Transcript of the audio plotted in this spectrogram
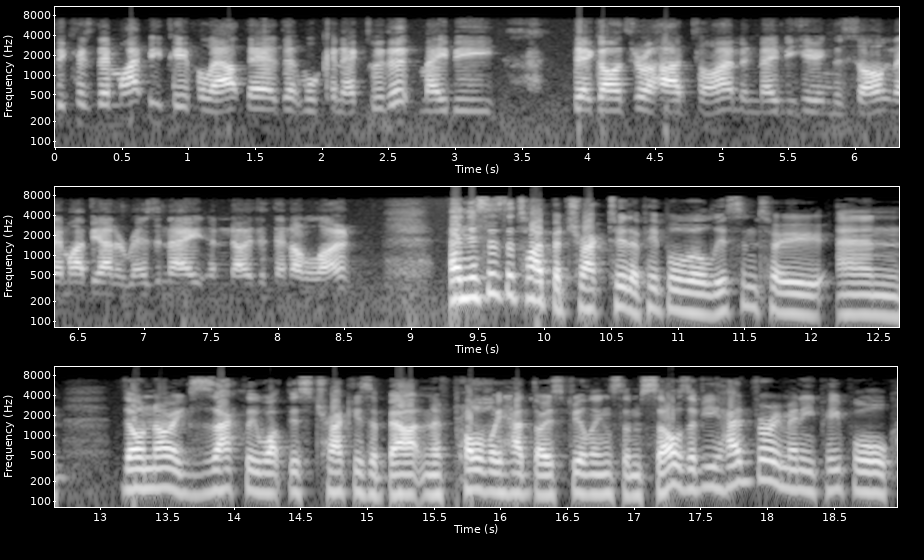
because there might be people out there that will connect with it. Maybe they're going through a hard time and maybe hearing the song, they might be able to resonate and know that they're not alone. And this is the type of track too that people will listen to and they'll know exactly what this track is about and have probably had those feelings themselves. Have you had very many people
